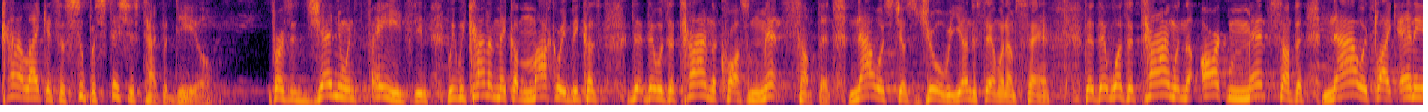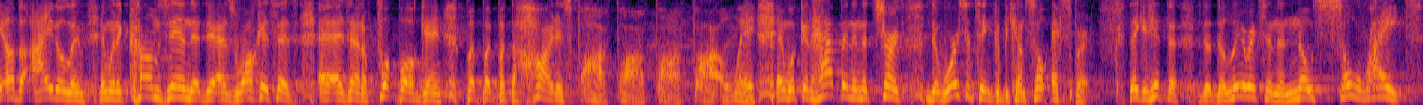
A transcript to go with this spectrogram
kind of like it's a superstitious type of deal versus genuine faith. We, we kind of make a mockery because th- there was a time the cross meant something. Now it's just jewelry. You understand what I'm saying? That there was a time when the ark meant something. Now it's like any other idol. And, and when it comes in, that as raucous as, as at a football game, but, but, but the heart is far, far, far, far away. And what can happen in the church, the worship team could become so expert. They can hit the, the, the lyrics and the notes so right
